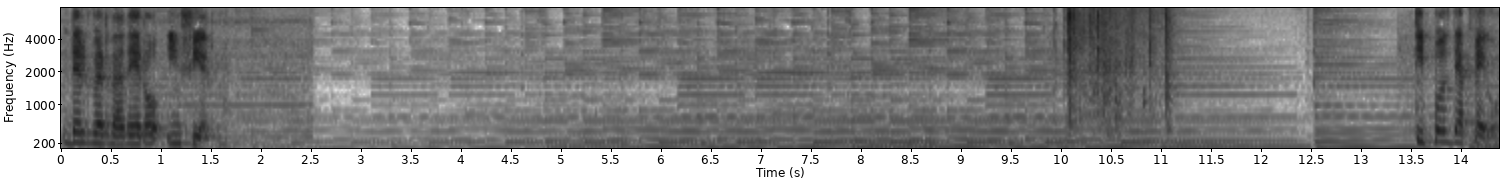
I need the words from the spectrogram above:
del verdadero infierno. Tipos de apego.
